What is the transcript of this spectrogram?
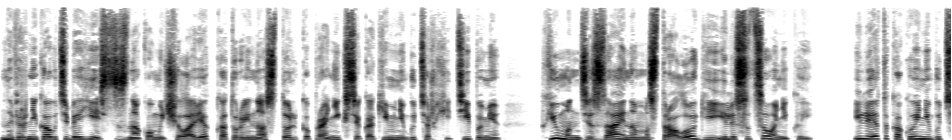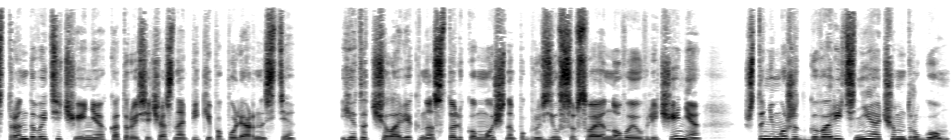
Наверняка у тебя есть знакомый человек, который настолько проникся какими-нибудь архетипами, хьюман-дизайном, астрологией или соционикой. Или это какое-нибудь трендовое течение, которое сейчас на пике популярности. И этот человек настолько мощно погрузился в свое новое увлечение, что не может говорить ни о чем другом.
